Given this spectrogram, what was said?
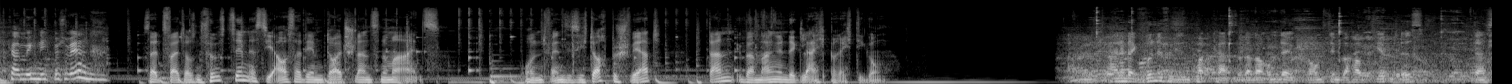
ich kann mich nicht beschweren. Seit 2015 ist sie außerdem Deutschlands Nummer 1. Und wenn sie sich doch beschwert, dann über mangelnde Gleichberechtigung. Einer der Gründe für diesen Podcast oder warum, der, warum es den überhaupt gibt, ist, dass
